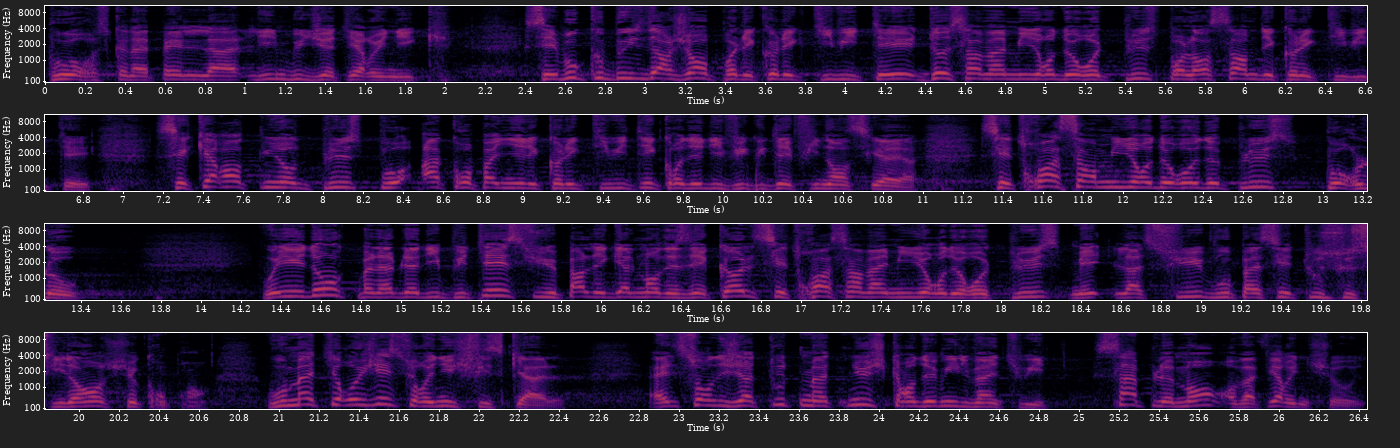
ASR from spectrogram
pour ce qu'on appelle la ligne budgétaire unique. C'est beaucoup plus d'argent pour les collectivités, 220 millions d'euros de plus pour l'ensemble des collectivités. C'est 40 millions de plus pour accompagner les collectivités qui ont des difficultés financières. C'est 300 millions d'euros de plus pour l'eau. Voyez donc, Madame la députée, si je parle également des écoles, c'est 320 millions d'euros de plus, mais là-dessus, vous passez tout sous silence, je comprends. Vous m'interrogez sur une niche fiscale. Elles sont déjà toutes maintenues jusqu'en 2028. Simplement, on va faire une chose.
